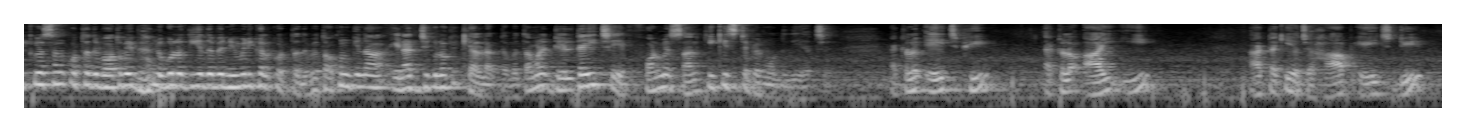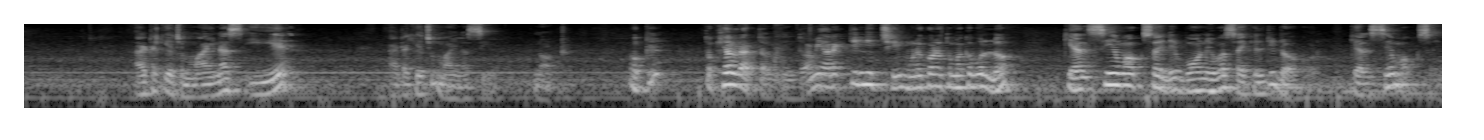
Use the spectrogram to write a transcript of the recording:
ইকুয়েশন করতে দেবে অথবা এই ভ্যালুগুলো দিয়ে দেবে নিউমেরিক্যাল করতে দেবে, তখন কিনা এনার্জিগুলোকে খেয়াল রাখতে হবে। তার মানে ডেল্টা এইচ এ ফর্মেশান কী কী স্টেপের মধ্যে দিয়ে দিয়েছে একটা হলো এইচ ভি একটা হলো আই ই একটা কী হচ্ছে হাফ এইচ ডি একটা কী হচ্ছে মাইনাস ই এ একটা কী হচ্ছে মাইনাস ই নট ওকে তো খেয়াল রাখতে হবে কিন্তু। আমি আরেকটি নিচ্ছি, মনে করো তোমাকে বলল ক্যালসিয়াম অক্সাইডে বন হেবার সাইকেলটি ড্র করো। Calcium oxide.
